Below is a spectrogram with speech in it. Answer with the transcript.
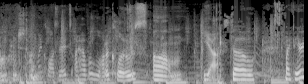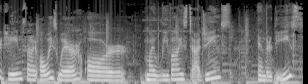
on crunch time. In my closet, I have a lot of clothes. Um, yeah, so my favorite jeans that I always wear are my Levi's dad jeans and they're these.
